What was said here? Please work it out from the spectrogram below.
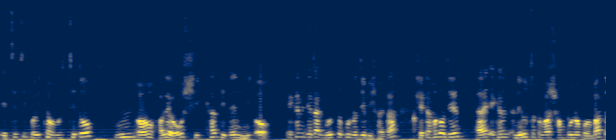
এইচএসসি পরীক্ষা অনুষ্ঠিত হলেও শিক্ষার্থীদের নি- ও এখানে যেটা গুরুত্বপূর্ণ যে বিষয়টা, সেটা হলো যে এখানে নিউজটা তোমরা সম্পূর্ণ পড়বা। তো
